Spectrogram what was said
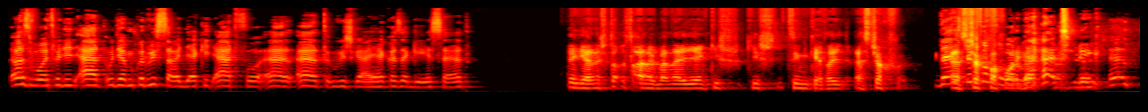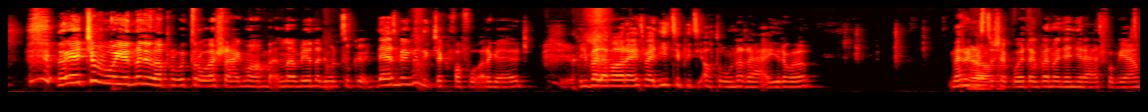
az volt, hogy így át, ugye amikor visszaadják, így átfo, át, átvizsgálják az egészet. Igen, és találnak benne egy ilyen kis, kis címkét, hogy ez csak De ez, ez csak, csak faforgács. Igen. Egy csomó ilyen nagyon apró trollság van benne, ilyen nagyon cukör, de ez még mindig csak faforgács. Így bele van rejtve egy icipici atómra ráírva. Mert hogy ja. biztosak voltak benne, hogy ennyire átfogja.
